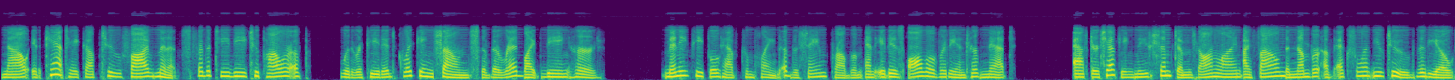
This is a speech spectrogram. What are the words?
Now it can't take up to 5 minutes for the TV to power up, with repeated clicking sounds of the red light being heard. Many people have complained of the same problem and it is all over the internet. After checking these symptoms online I found a number of excellent YouTube videos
